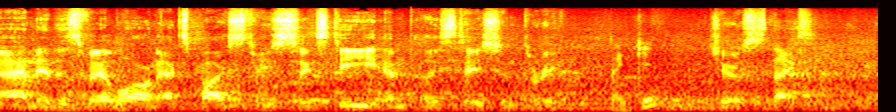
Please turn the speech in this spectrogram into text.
and it is available on Xbox 360 and PlayStation 3. Thank you. Cheers. Thanks.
